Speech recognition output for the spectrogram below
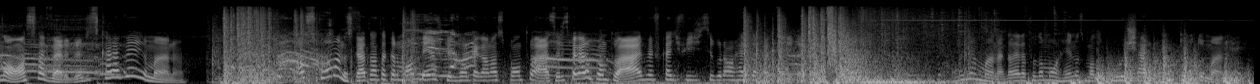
Nossa, velho, de onde esse cara veio, mano? Nossa, como, mano? Os caras estão atacando mal bem. Acho que eles vão pegar o nosso ponto A. Se eles pegaram o ponto A, vai ficar difícil de segurar o resto da partida. Mano, a galera toda morrendo. Os malucos rusharam com tudo, mano.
